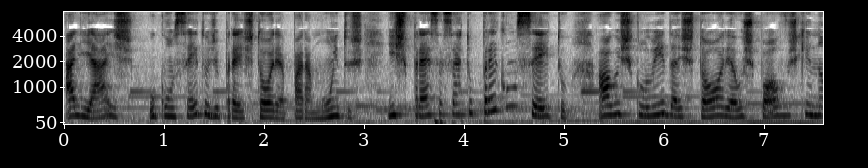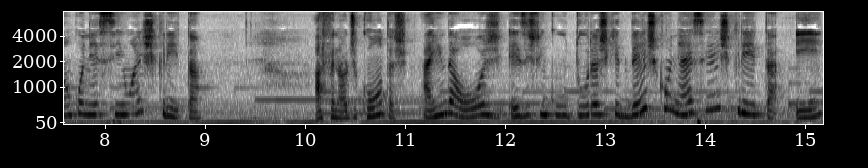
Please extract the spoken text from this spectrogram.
Aliás, o conceito de pré-história, para muitos, expressa certo preconceito ao excluir da história os povos que não conheciam a escrita. Afinal de contas, ainda hoje existem culturas que desconhecem a escrita e,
